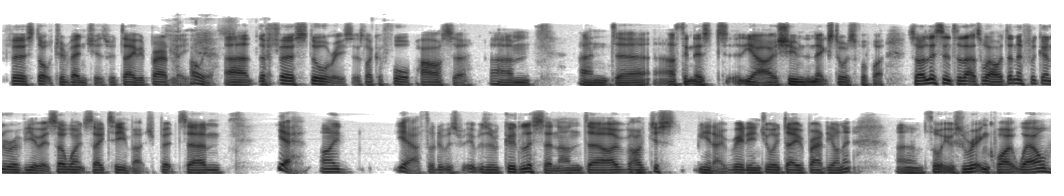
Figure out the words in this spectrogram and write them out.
First Doctor Adventures with David Bradley. Oh, yes. Uh, the first story. So it's like a four parter. Um, and uh, I think there's, yeah, I assume the next door is four part. So I listened to that as well. I don't know if we're going to review it, so I won't say too much. But um, yeah, I yeah, I thought it was it was a good listen, and uh, I, I just you know really enjoyed Dave Bradley on it. Um, thought it was written quite well.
